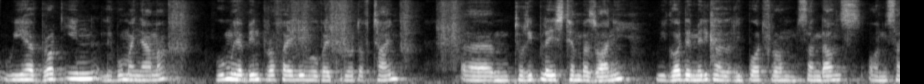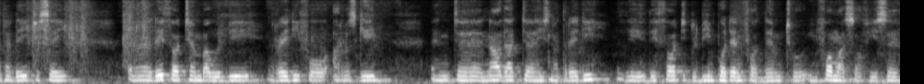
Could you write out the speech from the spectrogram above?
we have brought in Lebo Manyama, whom we have been profiling over a period of time, um, to replace Themba Tembazwani. We got a medical report from Sundowns on Saturday to say uh, they thought Themba will be ready for Arrow's game. And uh, now that uh, he's not ready, they, they thought it would be important for them to inform us of his uh,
